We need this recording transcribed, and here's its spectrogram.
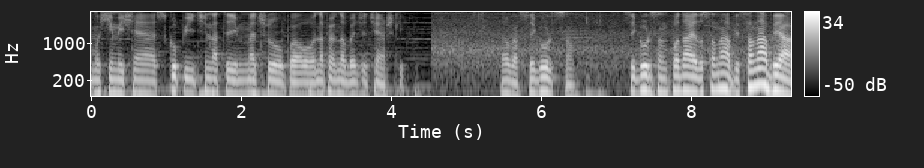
musimy się skupić na tym meczu, bo na pewno będzie ciężki. Dobra, Sigurdsson. Sigurdsson podaje do Sanabria. Sanabria!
